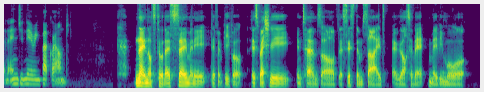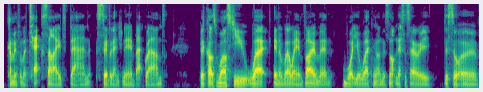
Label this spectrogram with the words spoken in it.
an engineering background. No, not at all. There's so many different people, especially in terms of the system side. A lot of it maybe more coming from a tech side than civil engineering background. Because whilst you work in a railway environment, what you're working on is not necessarily the sort of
